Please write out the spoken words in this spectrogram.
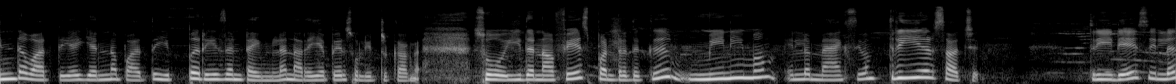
இந்த வார்த்தையை என்னை பார்த்து இப்போ ரீசன்ட் டைமில் நிறைய பேர் சொல்லிகிட்ருக்காங்க ஸோ இதை நான் ஃபேஸ் பண்ணுறதுக்கு மினிமம் இல்லை மேக்ஸிமம் த்ரீ இயர்ஸ் ஆச்சு. த்ரீ டேஸ் இல்லை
